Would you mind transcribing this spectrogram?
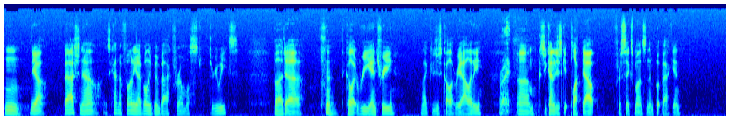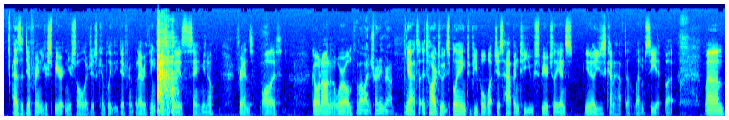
Hmm. Yeah. Bash now. It's kind of funny. I've only been back for almost three weeks, but uh, they call it re-entry. I like to just call it reality, Right. because you kind of just get plucked out for six months and then put back in. As a different, your spirit and your soul are just completely different, but everything physically is the same. You know, friends, all this going on in the world. It's a lot like training ground. yeah, it's it's hard to explain to people what just happened to you spiritually, and you know you just kind of have to let them see it. But um,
